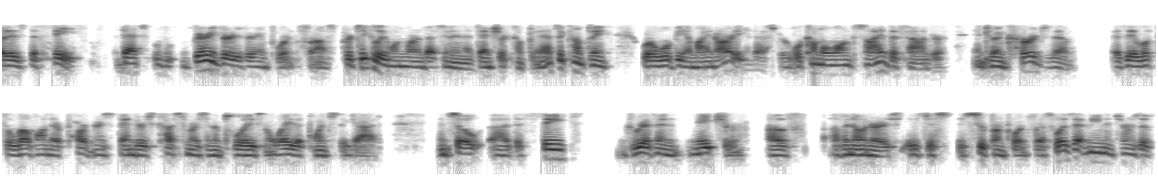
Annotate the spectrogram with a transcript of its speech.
but is the faith. That's very, very, very important for us, particularly when we're investing in a venture company. That's a company where we'll be a minority investor. We'll come alongside the founder and to encourage them as they look to love on their partners, vendors, customers, and employees in a way that points to God. And so uh, the faith driven nature of, of an owner is, is just is super important for us. What does that mean in terms of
